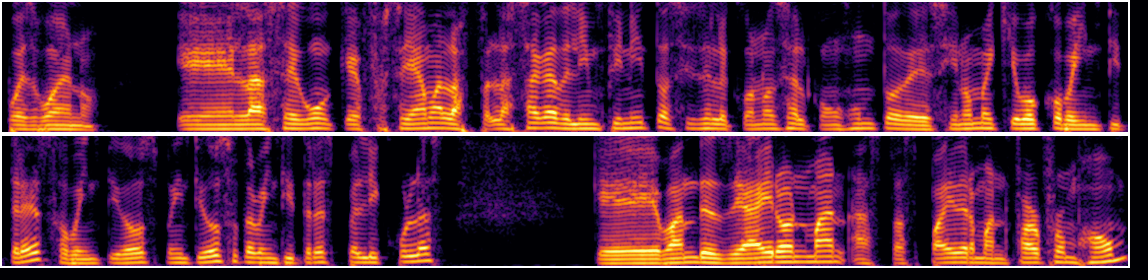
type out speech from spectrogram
Pues bueno, en la que se llama la, la, saga del infinito, así se le conoce al conjunto de, si no me equivoco, 23 o 22, 22 o 23 películas que van desde Iron Man hasta Spider-Man Far From Home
